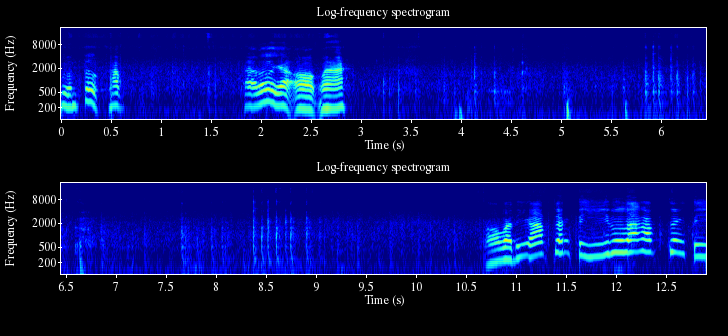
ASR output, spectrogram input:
ฝนตกครับถ้าเราอย่าออกนะเอาสวัสดีครับจังตีด้วยนะครับจังตี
